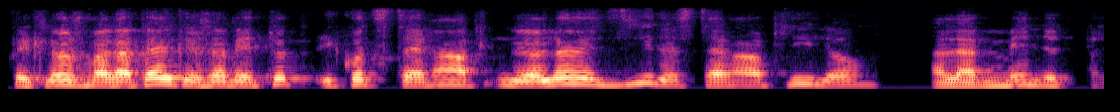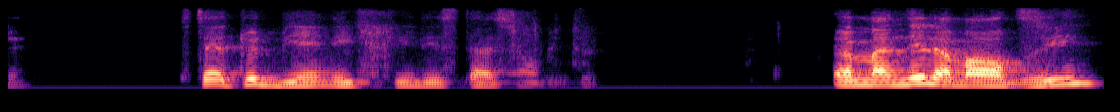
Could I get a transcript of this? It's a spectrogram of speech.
Fait que là, je me rappelle que j'avais tout. Écoute, c'était rempli. Le lundi, c'était rempli là, à la minute près. C'était tout bien écrit, les stations puis tout. Un moment donné, le mardi,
